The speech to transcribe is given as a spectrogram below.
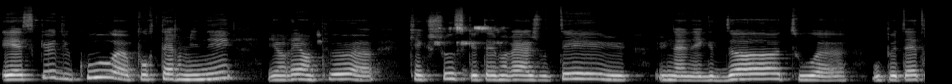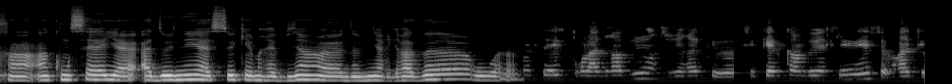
Et est-ce que du coup, euh, pour terminer, il y aurait un peu euh, quelque chose que tu aimerais ajouter, une anecdote ou, euh, ou peut-être un, conseil à, donner à ceux qui aimeraient bien devenir graveurs ou, Conseil pour la gravure, je dirais que si quelqu'un veut essayer, c'est vrai que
